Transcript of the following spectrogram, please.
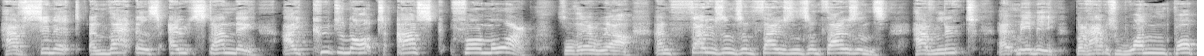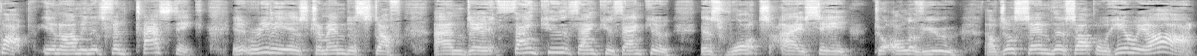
have seen it, and that is outstanding. I could not ask for more. So there we are. And thousands and thousands and thousands have looked at maybe perhaps one pop up. You know, I mean, it's fantastic. It really is tremendous stuff. And uh, thank you, thank you, thank you is what I say to all of you. I'll just send this up. Oh, here we are.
